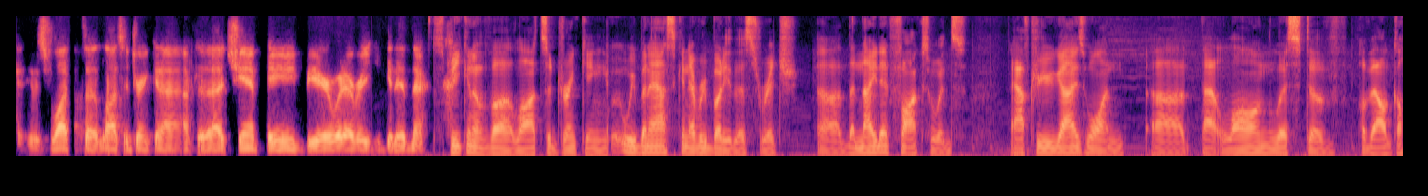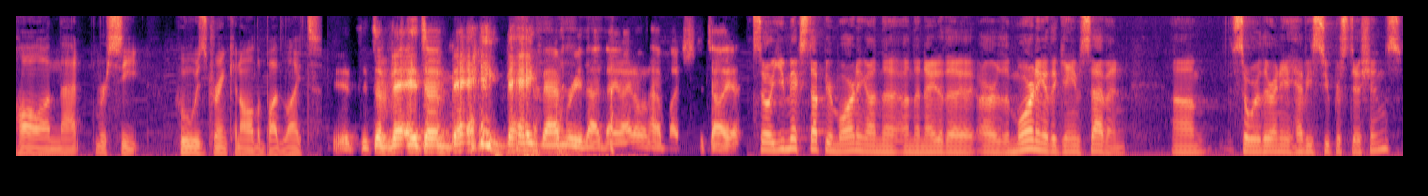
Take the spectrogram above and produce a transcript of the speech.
it was lots of lots of drinking after that. Champagne, beer, whatever you can get in there. Speaking of uh, lots of drinking, we've been asking everybody this, Rich. Uh, the night at Foxwoods, after you guys won, uh, that long list of, of alcohol on that receipt. Who Who was drinking all the Bud Lights? It's, it's a va- it's a vague vague memory that night. I don't have much to tell you. So you mixed up your morning on the on the night of the or the morning of the game seven. Um, so were there any heavy superstitions?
